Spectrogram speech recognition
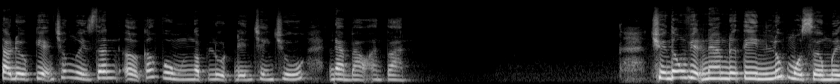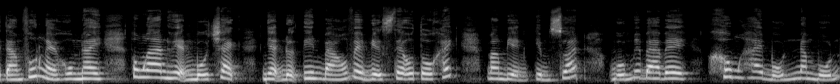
tạo điều kiện cho người dân ở các vùng ngập lụt đến tránh trú, đảm bảo an toàn. Truyền thông Việt Nam đưa tin lúc 1 giờ 18 phút ngày hôm nay, Công an huyện Bố Trạch nhận được tin báo về việc xe ô tô khách mang biển kiểm soát 43B 02454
